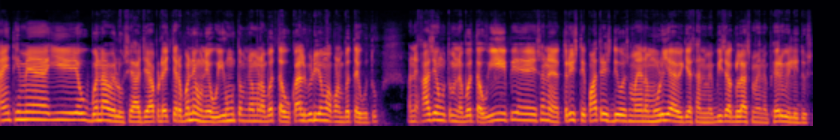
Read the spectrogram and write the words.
અહીંથી મેં એ એવું બનાવેલું છે. આજે આપણે અત્યારે બનાવ્યું ને એવું એ હું તમને હમણાં બતાવું. કાલ વિડીયોમાં પણ બતાવ્યું હતું. અને આજે હું તમને બતાવું. એ છે ને ત્રીસથી પાંત્રીસ દિવસમાં એના મૂળી આવી ગયા હતા અને મેં બીજા ગ્લાસમાં એને ફેરવી લીધું છે.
